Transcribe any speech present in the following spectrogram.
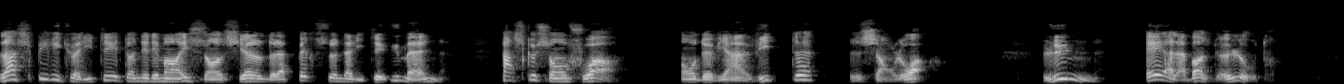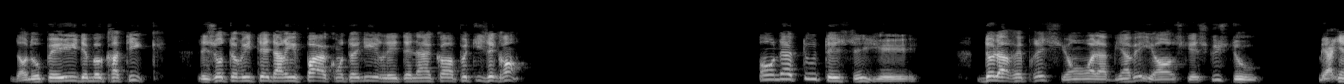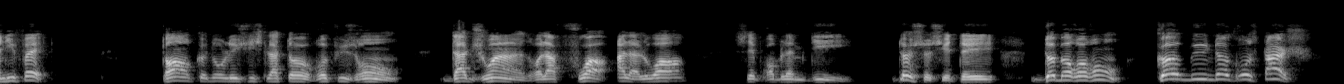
La spiritualité est un élément essentiel de la personnalité humaine, parce que sans foi, on devient vite sans loi. L'une est à la base de l'autre. Dans nos pays démocratiques, les autorités n'arrivent pas à contenir les délinquants petits et grands. On a tout essayé, de la répression à la bienveillance qui excuse tout, mais rien n'y fait. Tant que nos législateurs refuseront d'adjoindre la foi à la loi, ces problèmes dits de société demeureront comme une grosse tâche.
